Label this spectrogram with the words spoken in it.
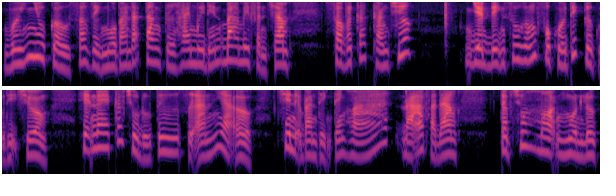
với nhu cầu giao dịch mua bán đã tăng từ 20 đến 30% so với các tháng trước. Nhận định xu hướng phục hồi tích cực của thị trường, hiện nay các chủ đầu tư dự án nhà ở trên địa bàn tỉnh Thanh Hóa đã và đang tập trung mọi nguồn lực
